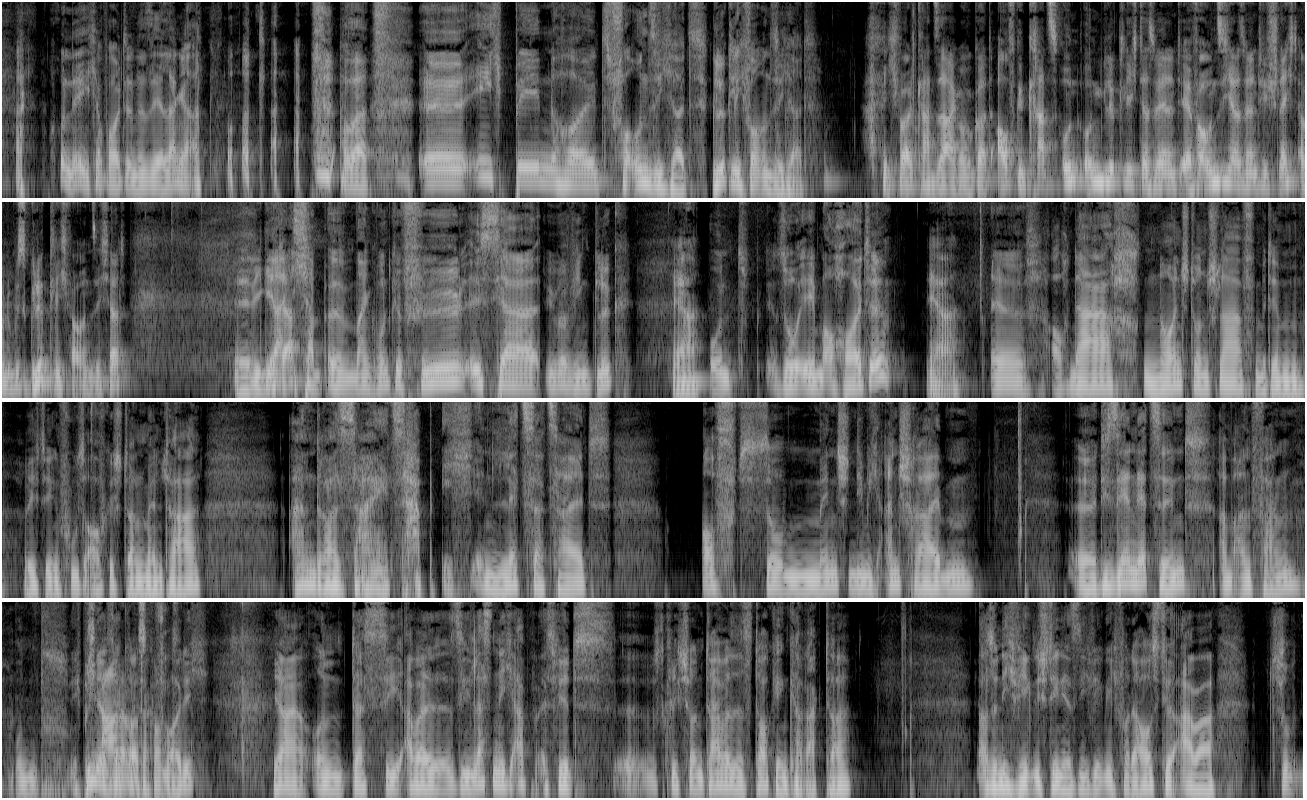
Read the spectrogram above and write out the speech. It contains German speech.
Oh nee, ich habe heute eine sehr lange Antwort. Aber äh, ich bin heute verunsichert, glücklich verunsichert. Ich wollte gerade sagen, oh Gott, aufgekratzt und unglücklich, das wäre natürlich, äh, verunsichert, das wäre natürlich schlecht, aber du bist glücklich verunsichert. Äh, wie geht Ja, das? ich habe äh, mein Grundgefühl ist ja überwiegend Glück ja, und so eben auch heute. ja. Äh, auch nach neun Stunden Schlaf mit dem richtigen Fuß aufgestanden mental. Andererseits habe ich in letzter Zeit oft so Menschen, die mich anschreiben, die sehr nett sind am Anfang und ich bin Ich ja sehr ahne, was kontaktfreudig. Ja, und dass sie, aber sie lassen nicht ab. Es wird, äh, es kriegt schon teilweise Stalking-Charakter. Also nicht wirklich, stehen jetzt nicht wirklich vor der Haustür, aber so,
